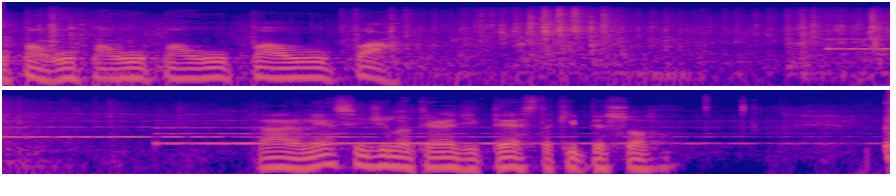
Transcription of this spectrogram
Opa, opa, opa, opa, opa. Cara, nem acendi lanterna de testa aqui, pessoal.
